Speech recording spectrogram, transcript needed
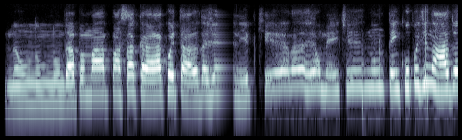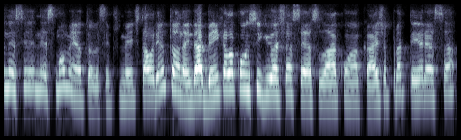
não, não, não dá para massacrar a coitada da Geni, porque ela realmente não tem culpa de nada nesse, nesse momento. Ela simplesmente está orientando. Ainda bem que ela conseguiu esse acesso lá com a Caixa para ter essa,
